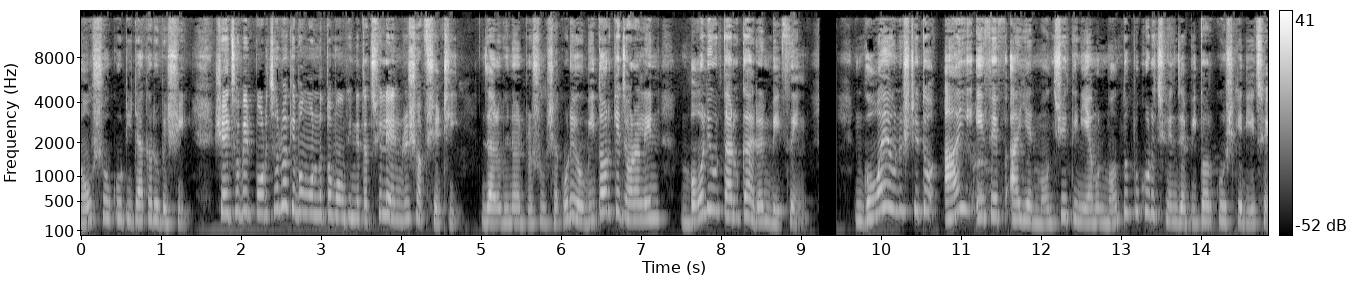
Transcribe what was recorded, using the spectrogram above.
নশো কোটি টাকারও বেশি। সেই ছবির পরিচালক এবং অন্যতম অভিনেতা ছিলেন ঋষভ শেঠি, যার অভিনয়ের প্রশংসা করেও বিতর্কে জড়ালেন বলিউড তারকা রণবীর সিং। গোয়ায় অনুষ্ঠিত আইএফএফআই এর মঞ্চে তিনি এমন মন্তব্য করেছেন যা বিতর্ক উস্কে দিয়েছে।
